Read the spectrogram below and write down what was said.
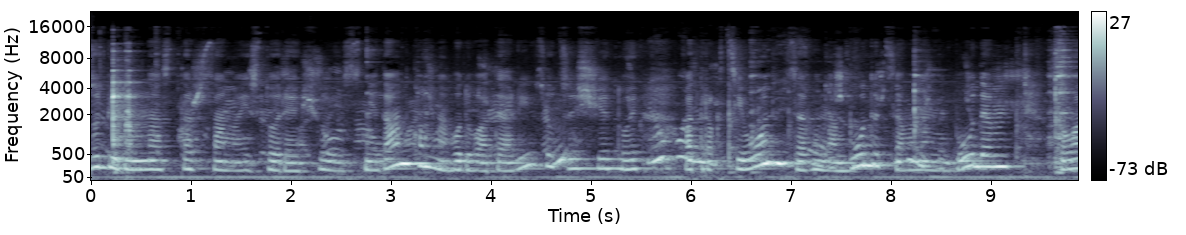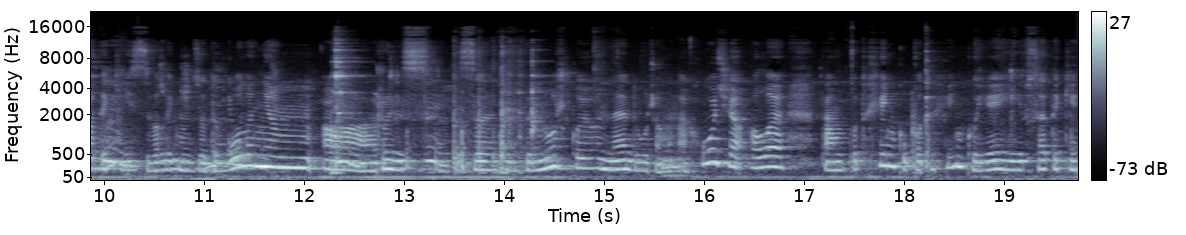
З обідом у нас та ж сама історія, що і з сніданком. Нагодувати Алізу це ще той атракціон. Це вона буде, це вона не буде. Салат якийсь з великим задоволенням, а рис з відбивнушкою не дуже вона хоче, але там потихеньку-потихеньку я її все-таки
